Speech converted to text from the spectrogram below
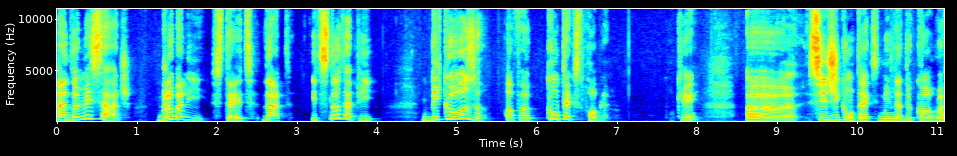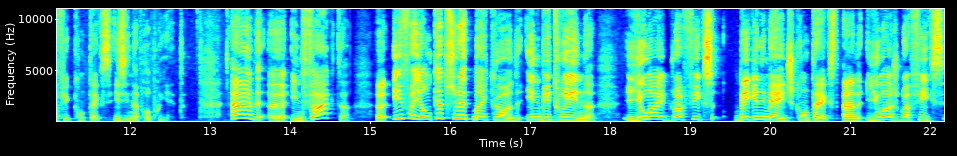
And the message globally states that it's not happy because of a context problem. Okay? Uh, CG context means that the core graphic context is inappropriate. And uh, in fact, uh, if I encapsulate my code in between UI graphics begin image context and UI graphics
